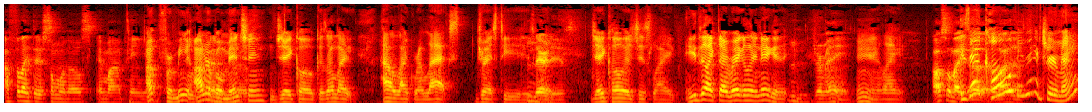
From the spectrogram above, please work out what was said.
I feel like there's someone else, in my opinion. Uh, for me, honorable better than us. mention J Cole because I like how like relaxed dressed he is. There it is. J. Cole is just like he's like that regular nigga. Jermaine. Yeah, like Also like is that uh, Cole? of- Is that Jermaine?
